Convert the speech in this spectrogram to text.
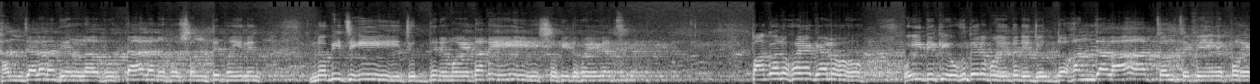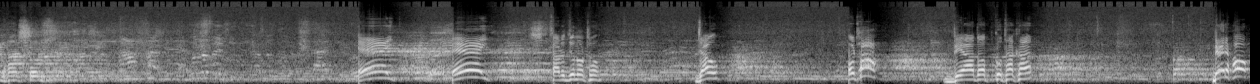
হানজালা রাদিয়াল্লাহু শুনতে পাইলেন। নবীজি যুদ্ধের ময়দানে শহীদ হয়ে গেছে। পাগল হয়ে গেল। ওইদিকে উহুদের ময়দানে যুদ্ধ, হানজালা চলছে বেয়ে পড়ে ভাষণ। এই এই, চারজন ওঠো। যাও। ওঠা। বেয়াদব কোথাকার? বের হোক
